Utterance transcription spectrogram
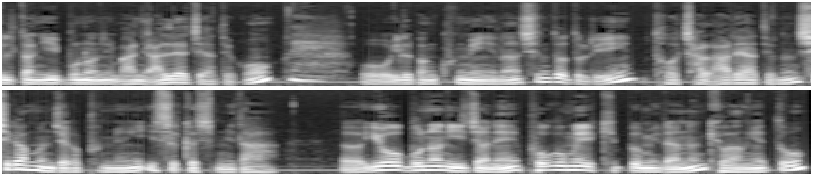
일단 이 문헌이 많이 알려져야 되고 네. 어, 일반 국민이나 신도들이 더 잘 알아야 되는 시간 문제가 분명히 있을 것입니다. 어, 요 문헌 이전에 복음의 기쁨이라는 교황의 또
